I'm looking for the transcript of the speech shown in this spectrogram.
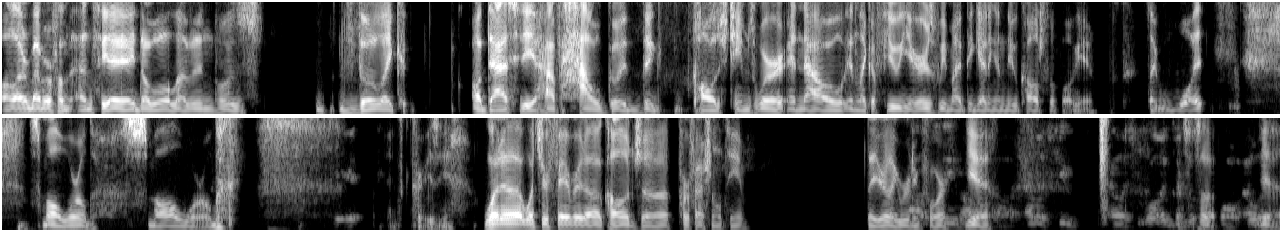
All I remember from NCAA double eleven was the like audacity of how good the college teams were, and now in like a few years we might be getting a new college football game. It's like what? Small world. Small world. it's crazy. What uh what's your favorite uh college uh professional team that you're like rooting for? Honestly, Yeah. uh, LSU. LSU. Well, That's of what's up. football, Yeah.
